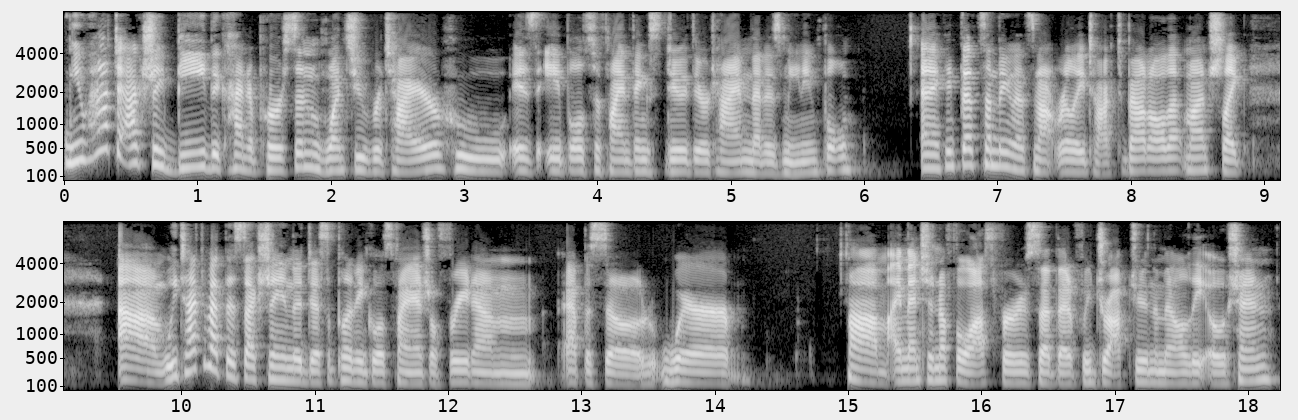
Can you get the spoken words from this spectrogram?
you have to actually be the kind of person once you retire who is able to find things to do with your time that is meaningful. And I think that's something that's not really talked about all that much. Like, um, we talked about this actually in the Discipline Equals Financial Freedom episode, where um, I mentioned a philosopher who said that if we dropped you in the middle of the ocean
